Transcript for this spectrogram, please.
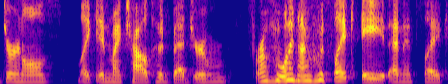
journals like in my childhood bedroom from when I was like eight, and it's like.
